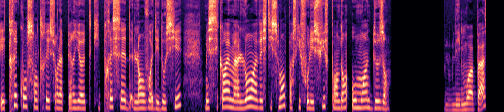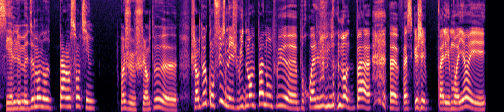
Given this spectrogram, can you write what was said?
est très concentré sur la période qui précède l'envoi des dossiers, mais c'est quand même un long investissement parce qu'il faut les suivre pendant au moins deux ans. Les mois passent et elle ne me demande pas un centime. Moi, je, suis un peu, euh, je suis un peu confuse, mais je lui demande pas non plus euh, pourquoi elle ne me demande pas euh, parce que j'ai pas les moyens et,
